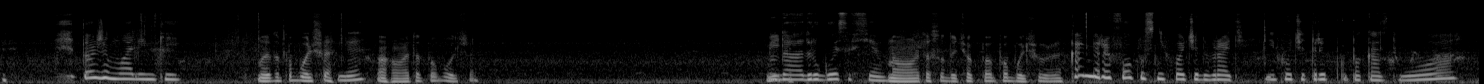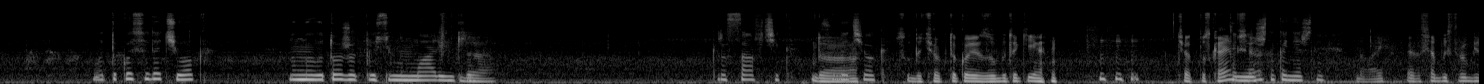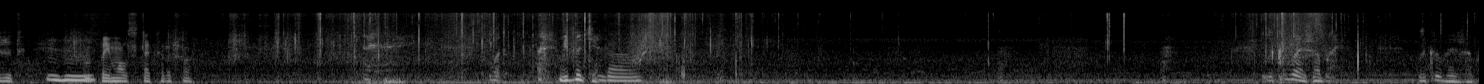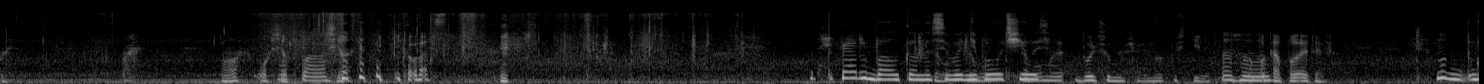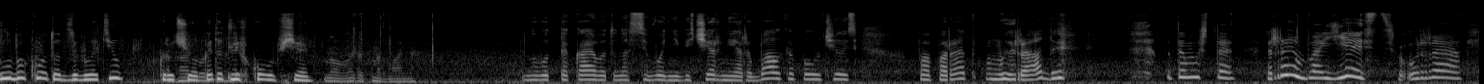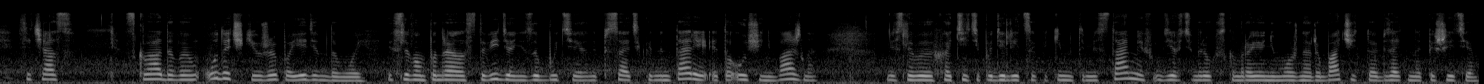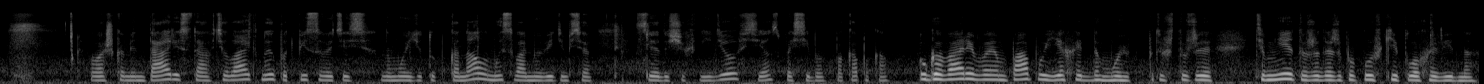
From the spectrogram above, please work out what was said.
Тоже маленький. Но это побольше. Да? Ага, этот побольше. Ну да, другой совсем. Но это судачок по- побольше уже. Камера фокус не хочет брать. Не хочет рыбку показывать. Во. Вот такой судачок. Но мы его тоже отпустим, он маленький. Да. Красавчик. Да. Судачок. Судачок такой, зубы такие. Че, отпускаем? Конечно, конечно. Давай. Это сейчас быстро убежит. Он поймался так хорошо. Вот. Видно тебе? Да. Закрывай жабры. Закрывай жабры. О, о, все. Опа. Все. Класс. Вот такая рыбалка у нас сегодня получилась. мы дольше мучили, но отпустили. Ага. Ну, пока по этой. Ну, глубоко тот заглотил крючок. вот Этот да. легко вообще. Ну, этот нормально. Ну вот такая вот у нас сегодня вечерняя рыбалка получилась. Папа рад, мы рады, потому что рыба есть, ура! Сейчас складываем удочки, уже поедем домой. Если вам понравилось это видео, не забудьте написать комментарий, это очень важно. Если вы хотите поделиться какими-то местами, где в Темрюкском районе можно рыбачить, то обязательно пишите ваш комментарий, ставьте лайк, ну и подписывайтесь на мой YouTube канал. Мы с вами увидимся в следующих видео. Всем спасибо. Пока-пока. Уговариваем папу ехать домой, потому что уже темнеет, уже даже поплавки плохо видно.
